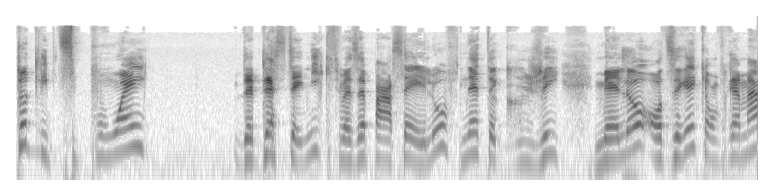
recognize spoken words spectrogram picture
tous les petits points de Destiny qui te faisaient penser à Halo venaient te gruger. Mais là, on dirait qu'ils ont vraiment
